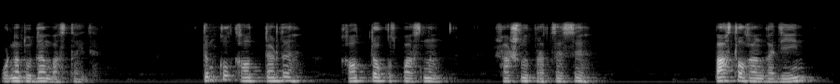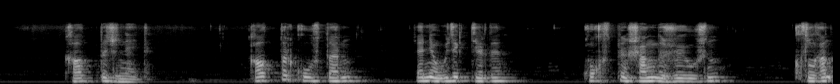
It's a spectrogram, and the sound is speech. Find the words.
орнатудан бастайды. Дымқыл қалыптарды қалыптау қоспасының шашылу процесі басталғанға дейін қалыпты жинайды. Қалыптар қуыстарын және өзектерді қоқыс пен шаңды жою үшін қысылған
